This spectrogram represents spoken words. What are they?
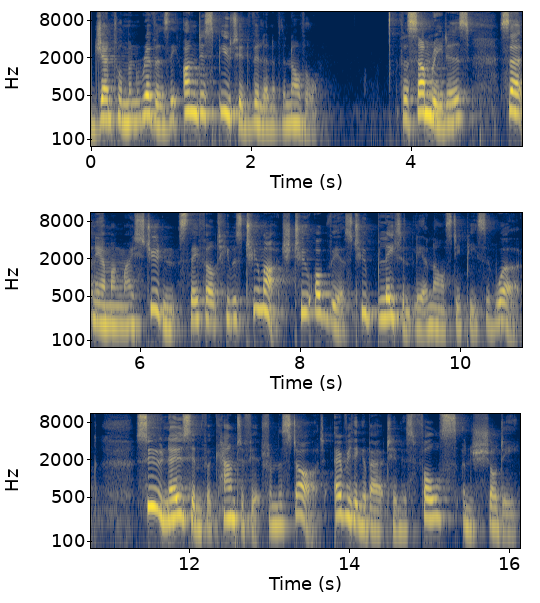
Gentleman Rivers, the undisputed villain of the novel. For some readers, certainly among my students, they felt he was too much, too obvious, too blatantly a nasty piece of work. Sue knows him for counterfeit from the start. Everything about him is false and shoddy.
